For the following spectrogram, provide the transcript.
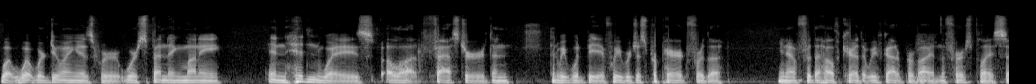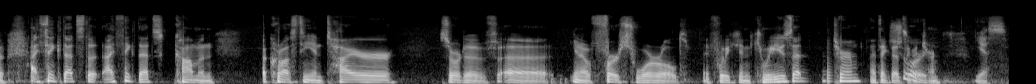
what what we're doing is we're we're spending money in hidden ways a lot faster than than we would be if we were just prepared for the you know for the healthcare that we've got to provide in the first place. So I think that's the I think that's common across the entire sort of uh, you know first world. If we can, can we use that term? I think that's sure. a good term. Yes,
